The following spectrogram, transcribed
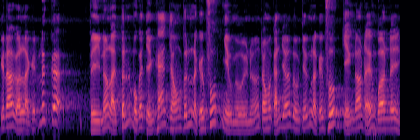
cái đó gọi là cái đức á thì nó lại tính một cái chuyện khác cho không tính là cái phước nhiều người nữa. Trong cái cảnh giới tu chứng là cái phước chuyện đó để một bên đi.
